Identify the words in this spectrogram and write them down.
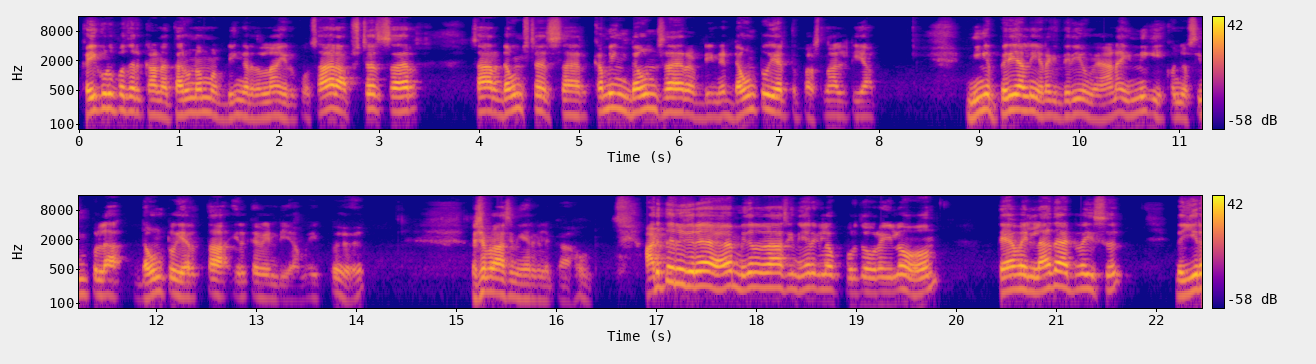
கை கொடுப்பதற்கான தருணம் அப்படிங்கிறதெல்லாம் இருக்கும். Sir upstairs sir? Sir downstairs sir coming down sir அப்படின்னு டவுன் டு எர்த் பர்சனாலிட்டியாக நீங்கள் பெரிய ஆளுன்னு எனக்கு தெரியுங்க. ஆனால் இன்னைக்கு கொஞ்சம் சிம்பிளாக டவுன் டு எர்த்தாக இருக்க வேண்டிய அமைப்பு ரிஷபராசி நேர்களுக்காக உண்டு. அடுத்து இருக்கிற மிதனராசி நேர்களை பொறுத்தவரையிலும் தேவையில்லாத அட்வைஸு இந்த ஈர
